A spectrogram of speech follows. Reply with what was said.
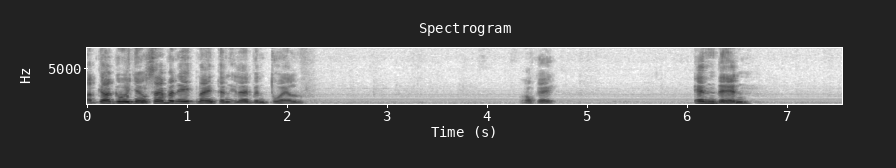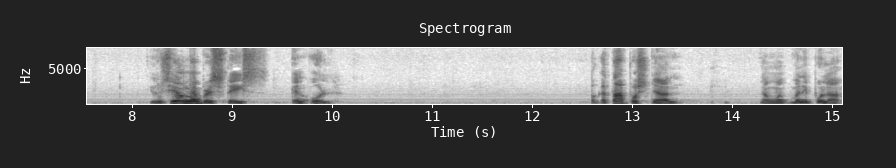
at gagawin niyang 7, 8, 9, 10, 11, 12 Okay? And then, yung serial number stays and all. Pagkatapos niyan, ng magmanipula,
